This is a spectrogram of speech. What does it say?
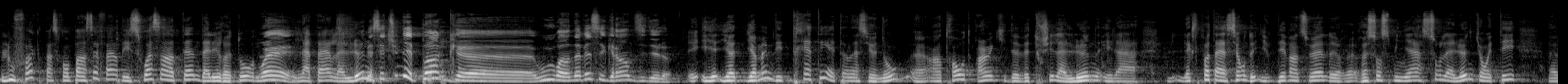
loufoque parce qu'on pensait faire des soixantaines d'allers-retours Ouais. la Terre, la Lune. Mais c'est une époque euh, où on avait ces grandes idées-là. Il y, a- il y a même des traités internationaux, euh, entre autres un qui devait toucher la Lune et l'exploitation d'éventuelles re- ressources minières sur la Lune qui ont, été, euh,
